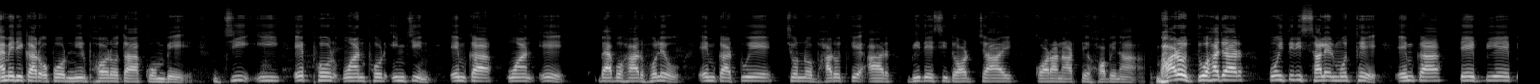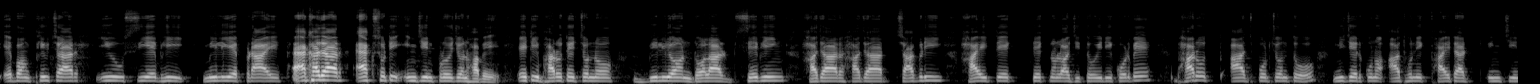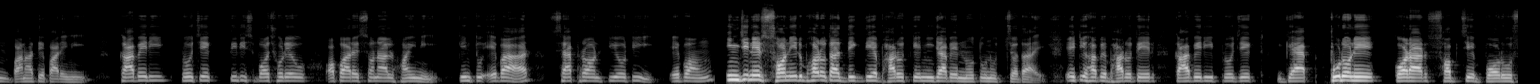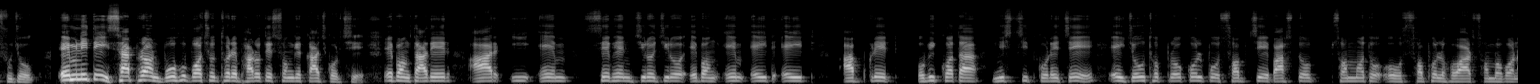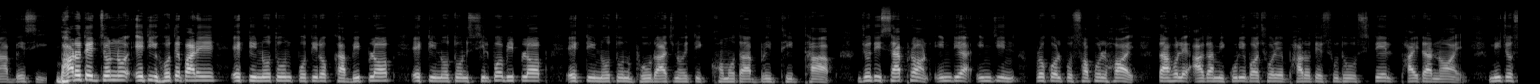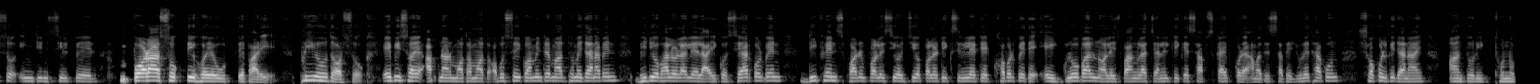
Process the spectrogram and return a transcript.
আমেরিকার ওপর নির্ভরতা কমবে। GE F four one four engine AMCA one A ব্যবহার হলেও এমকা টু এর জন্য ভারতকে আর বিদেশি দরজায় করা নাড়তে হবে না। ভারত দু হাজার পঁয়ত্রিশ সালের মধ্যে এমকা, টেপিএফ এবং ফিউচার ইউসিএভি মিলিয়ে প্রায় এক হাজার একশোটি ইঞ্জিন প্রয়োজন হবে। এটি ভারতের জন্য বিলিয়ন ডলার সেভিং, হাজার হাজার চাকরি, হাইটেক টেকনোলজি তৈরি করবে। ভারত আজ পর্যন্ত নিজের কোনো আধুনিক ফাইটার ইঞ্জিন বানাতে পারেনি। কাবেরি প্রজেক্ট তিরিশ বছরেও অপারেশনাল হয়নি। কিন্তু এবার স্যাফরন টিওটি এবং ইঞ্জিনের স্বনির্ভরতার দিক দিয়ে ভারতকে নিয়ে যাবে নতুন উচ্চতায়। এটি হবে ভারতের কাবেরি প্রজেক্ট গ্যাপ পূরণে করার সবচেয়ে বড় সুযোগ। এমনিতেই স্যাফরন বহু বছর ধরে ভারতের সঙ্গে কাজ করছে এবং তাদের আর ই এম সেভেন জিরো জিরো এবং এম এইট এইট আপগ্রেড অভিজ্ঞতা নিশ্চিত করেছে, এই যৌথ প্রকল্প সবচেয়ে বাস্তবসম্মত ও সফল হওয়ার সম্ভাবনা বেশি। ভারতের জন্য এটি হতে পারে একটি নতুন প্রতিরক্ষা বিপ্লব, একটি নতুন শিল্প বিপ্লব, একটি নতুন ভূ রাজনৈতিক ক্ষমতা বৃদ্ধির ধাপ। যদি স্যাফ্রন ইন্ডিয়া ইঞ্জিন প্রকল্প সফল হয়, তাহলে আগামী কুড়ি বছরে ভারতে শুধু স্টেল ফাইটার নয়, নিজস্ব ইঞ্জিন শিল্পের পরাশক্তি হয়ে উঠতে পারে। প্রিয় দর্শক, এ বিষয়ে আপনার মতামত অবশ্যই কমেন্টের মাধ্যমে জানাবেন। ভিডিও ভালো লাগলে লাইক ও শেয়ার করবেন। ডিফেন্স ফরেন পলিসি ও জিও পলিটিক্স রিলেটেড খবর পেতে এই গ্লোবাল নলেজ বাংলা চ্যানেলটিকে সাবস্ক্রাইব করে আমাদের সাথে জুড়ে থাকুন। সকলকে জানাই আন্তরিক ধন্যবাদ।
